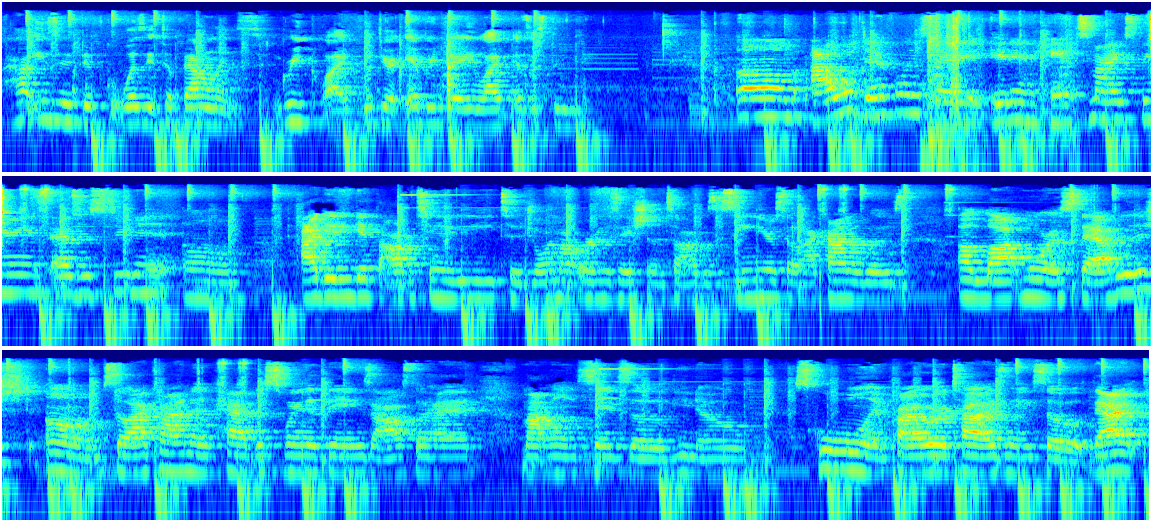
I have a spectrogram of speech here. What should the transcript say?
How easy or difficult was it to balance Greek life with your everyday life as a student? Um, I will definitely say it enhanced my experience as a student. Um, I didn't get the opportunity to join my organization until I was a senior, so I kind of was a lot more established. Um, so I kind of had the swing of things. I also had my own sense of, you know, school and prioritizing. So that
